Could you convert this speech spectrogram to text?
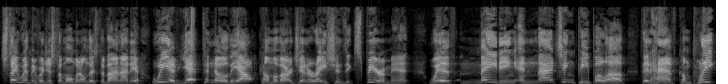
stay with me for just a moment on this divine idea. We have yet to know the outcome of our generation's experiment with mating and matching people up that have complete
